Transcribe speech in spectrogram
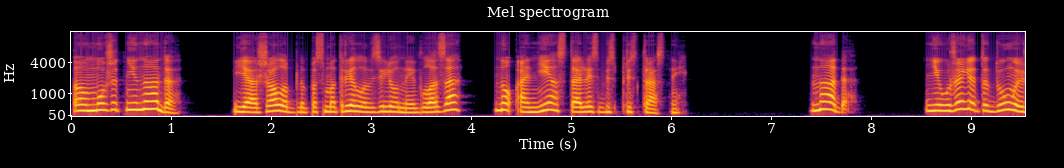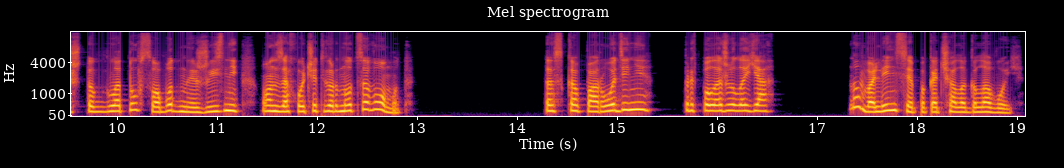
«А может, не надо?» Я жалобно посмотрела в зеленые глаза, но они остались беспристрастны. «Надо. Неужели ты думаешь, что, глотнув свободной жизни, он захочет вернуться в омут?» «Тоска по родине», — предположила я. Но Валенсия покачала головой.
